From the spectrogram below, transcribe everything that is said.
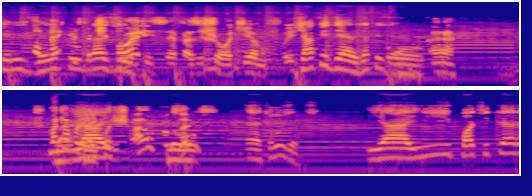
Que eles Pô, vêm pro os Brasil. Boys ia fazer show aqui, eu não fui. Já fizeram, já fizeram. Mas tava E aí já, todos eles? É, todos eles. E aí pode ser que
